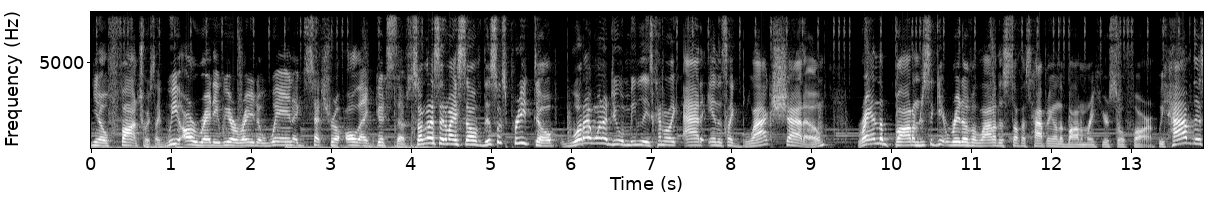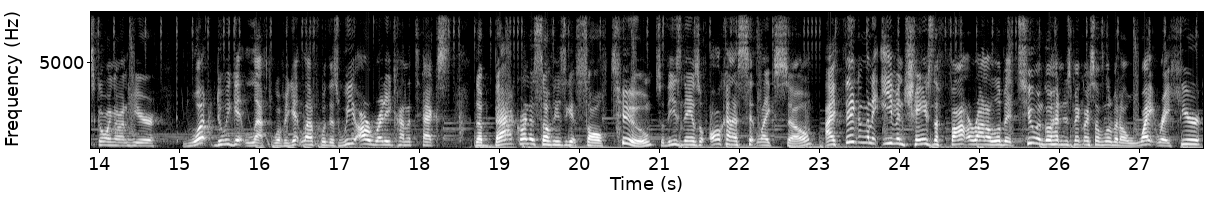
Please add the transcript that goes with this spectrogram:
you know, font choice. Like we are ready, we are ready to win, etc. All that good stuff. So I'm gonna say to myself, this looks pretty dope. What I want to do immediately is kind of like add in this like black shadow right in the bottom just to get rid of a lot of the stuff that's happening on the bottom right here so far. We have this going on here what do we get left? Well, if we get left with this, we already kind of text. The background itself needs to get solved too. So these names will all kind of sit like so. I think I'm going to even change the font around a little bit too and go ahead and just make myself a little bit of white right here.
